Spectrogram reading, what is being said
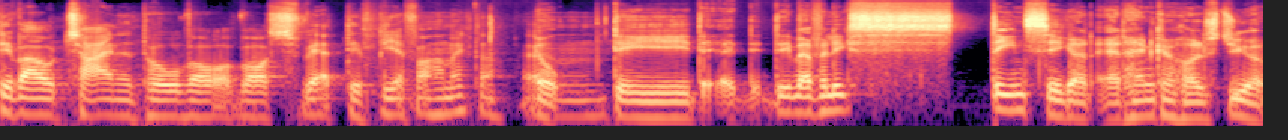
det var jo tegnet på, hvor, hvor svært det bliver for ham, ikke der? Jo, det, det, det er i hvert fald ikke stensikkert, at han kan holde styr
